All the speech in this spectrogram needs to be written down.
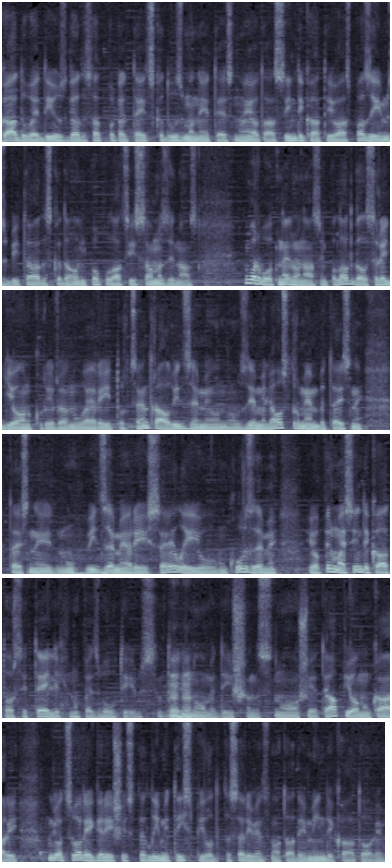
gadu vai divus gadus atpakaļ teicu, kad uzmanieties. Nu, jau tās indikatīvās pazīmes bija tādas, ka daļņu populācija samazinās. Nu, varbūt nerunāsim par Latvijas reģionu, kur ir nu, arī centrāla vidzeme un ziemeļaustrumiem, bet taisni, taisni nu, vidzeme, arī sēlīju un kurzemi. Jo pirmais indikators ir teļi nu, pēc būtības, teļu mm -hmm. nomedīšanas no šie apjomi, kā arī nu, ļoti svarīgi arī šis limita izpilde. Tas arī viens no tādiem indikatoriem.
